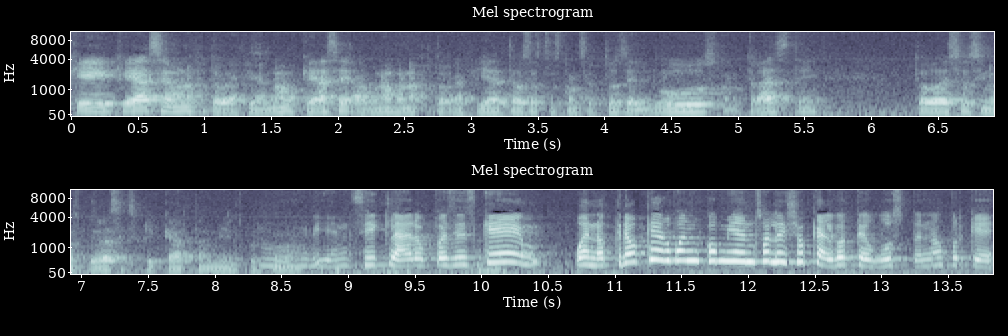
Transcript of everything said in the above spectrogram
qué, qué hace a una fotografía, ¿no? ¿Qué hace a una buena fotografía? Todos estos conceptos de luz, contraste, todo eso, si nos pudieras explicar también, por favor. Muy bien, sí, claro, pues es que, bueno, creo que es buen comienzo el hecho que algo te guste, ¿no? Porque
